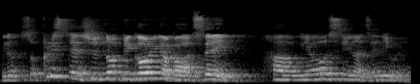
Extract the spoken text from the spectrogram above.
You know, so Christians should not be going about saying, oh, we are all sinners anyway.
